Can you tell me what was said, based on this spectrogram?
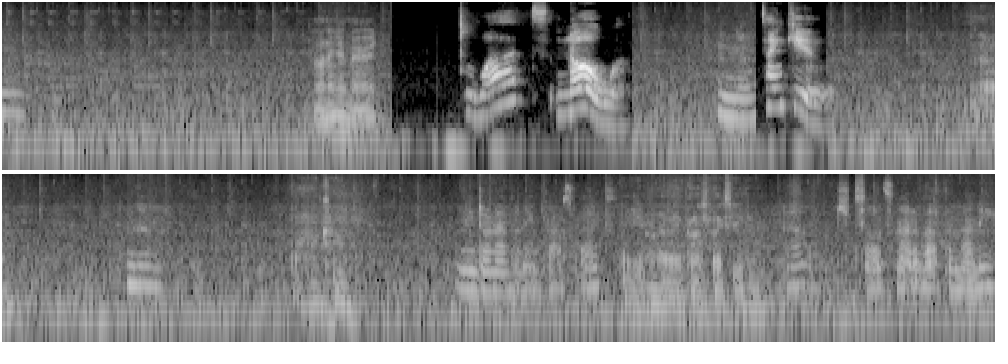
you want to get married? What? No. No. Thank you. No. No. Well, how come? You don't have any prospects. You don't have any prospects either. Ouch. So it's not about the money?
